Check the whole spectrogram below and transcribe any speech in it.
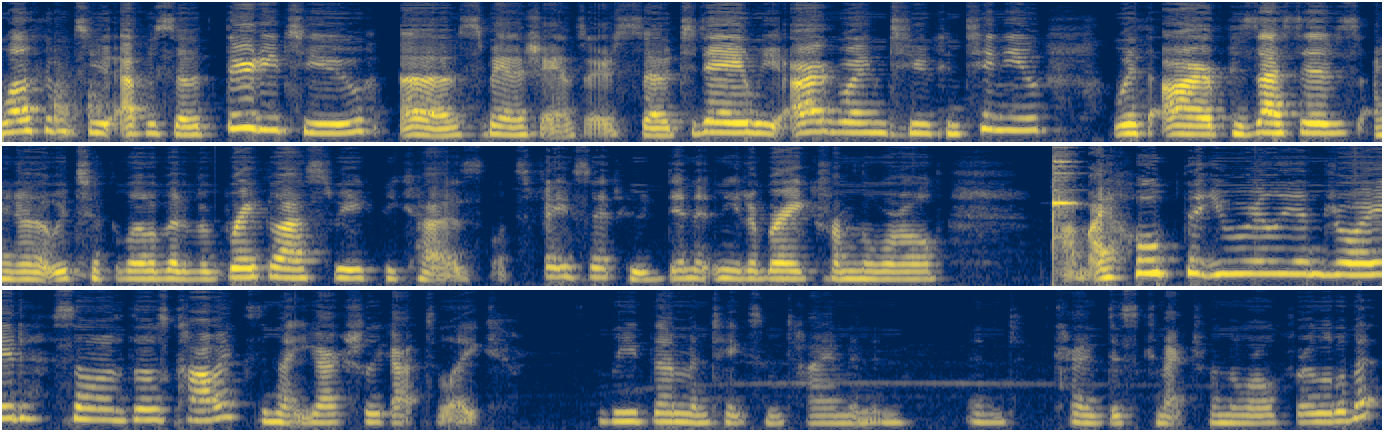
welcome to episode 32 of Spanish Answers. So today we are going to continue with our possessives. I know that we took a little bit of a break last week because, let's face it, who didn't need a break from the world? Um, I hope that you really enjoyed some of those comics and that you actually got to like read them and take some time and, and kind of disconnect from the world for a little bit.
